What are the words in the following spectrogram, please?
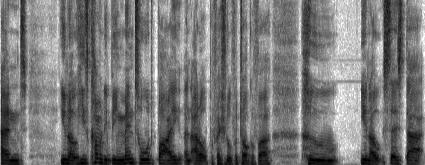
And you know, he's currently being mentored by an adult professional photographer who, you know, says that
